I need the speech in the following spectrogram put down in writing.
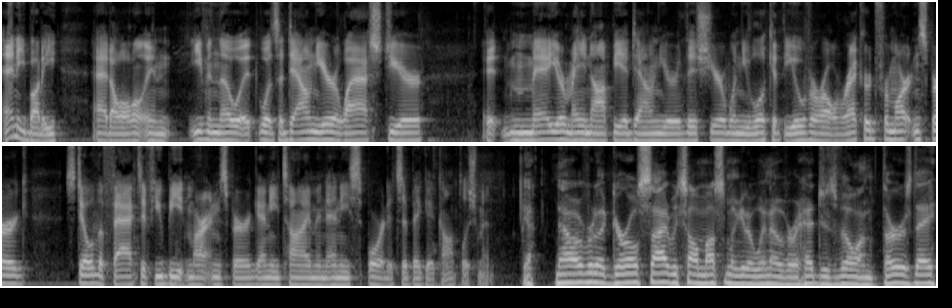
anybody at all. And even though it was a down year last year, it may or may not be a down year this year when you look at the overall record for Martinsburg. Still, the fact if you beat Martinsburg anytime in any sport, it's a big accomplishment. Yeah. Now over to the girls' side, we saw Musselman get a win over Hedgesville on Thursday.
